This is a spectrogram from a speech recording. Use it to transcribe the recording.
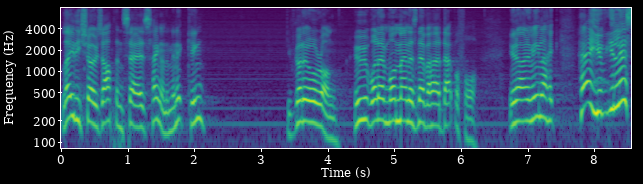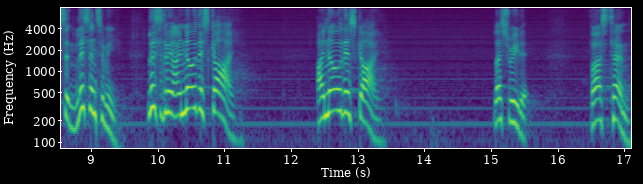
Lady shows up and says, Hang on a minute, king. You've got it all wrong. Who, what, one man has never heard that before. You know what I mean? Like, hey, you, you listen, listen to me. Listen to me. I know this guy. I know this guy. Let's read it. Verse 10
